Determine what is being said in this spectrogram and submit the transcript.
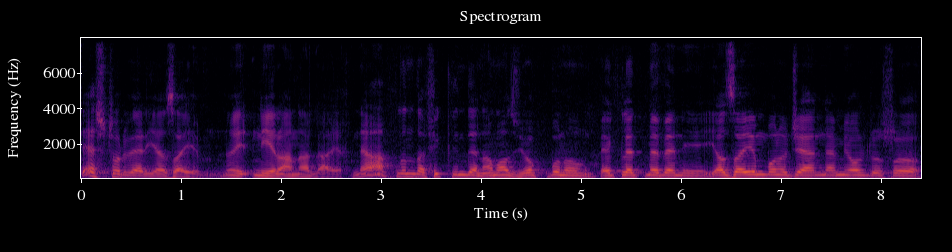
Destur ver yazayım ni- nirana layık. Ne aklında fikrinde namaz yok bunun. Bekletme beni. Yazayım bunu cehennem yolcusu.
